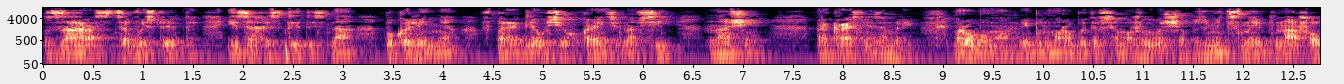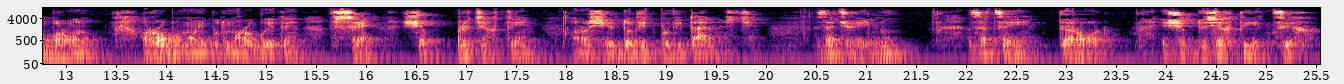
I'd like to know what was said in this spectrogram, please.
зараз. Це вистояти і захиститись на покоління вперед для усіх українців на всій нашій прекрасній землі. Ми робимо і будемо робити все можливе, щоб зміцнити нашу оборону. Робимо і будемо робити все, щоб притягти Росію до відповідальності за цю війну, за цей терор, і щоб досягти цих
